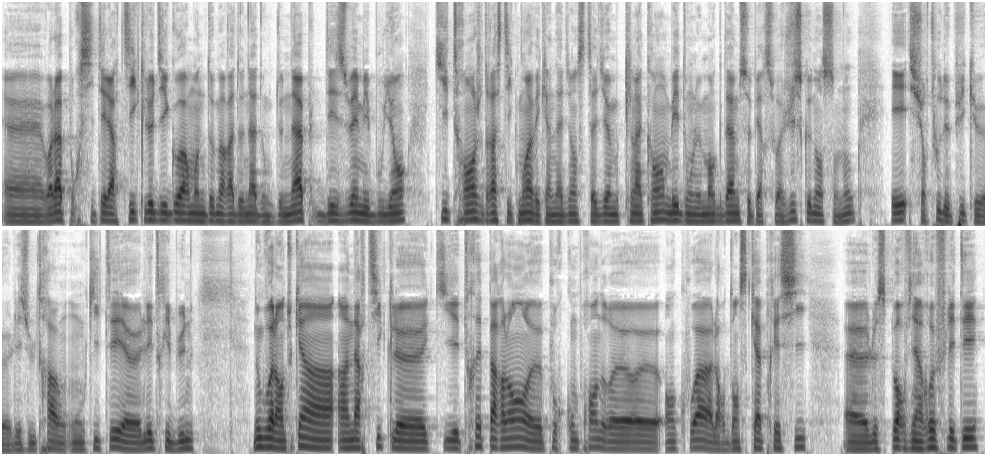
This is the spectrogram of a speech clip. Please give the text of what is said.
voilà pour citer l'article, le Diego Armando Maradona donc de Naples, désuet et bouillant, qui tranche drastiquement avec un Allianz Stadium clinquant, mais dont le manque d'âme se perçoit jusque dans son nom, et surtout depuis que les Ultras ont quitté les tribunes. Donc voilà, en tout cas, un, article euh, qui est très parlant euh, pour comprendre euh, en quoi, alors dans ce cas précis, le sport vient refléter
